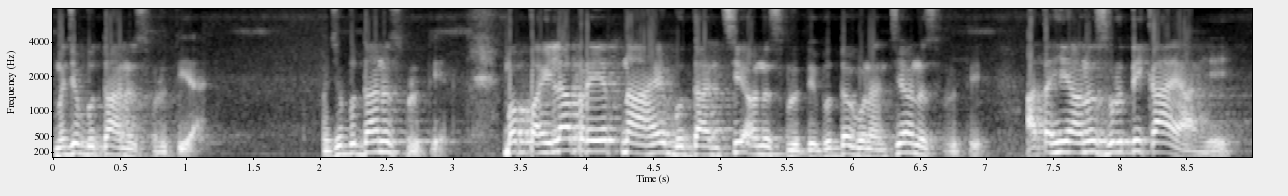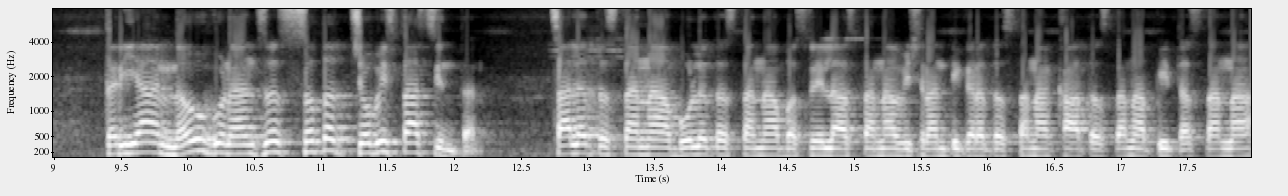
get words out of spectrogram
म्हणजे बुद्धानुस्मृती आहे. म्हणजे बुद्धानुस्मृती आहे. मग पहिला प्रयत्न आहे बुद्धांची अनुस्मृती बुद्ध गुणांची अनुस्मृती. आता ही अनुस्मृती काय आहे? तर या नऊ गुणांचं सतत चोवीस तास चिंतन. चालत असताना बोलत असताना बसलेला असताना विश्रांती करत असताना खात असताना पित असताना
